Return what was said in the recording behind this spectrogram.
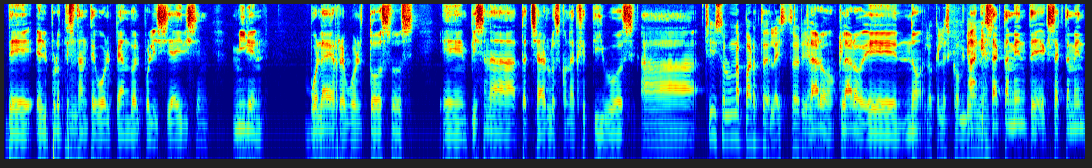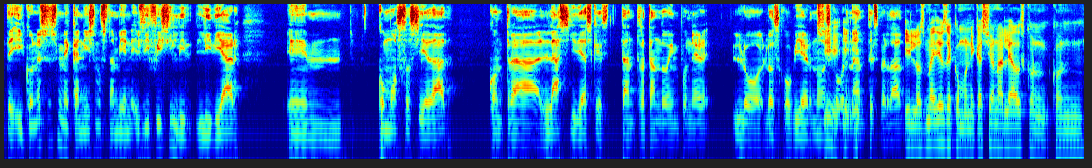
de el protestante golpeando al policía y dicen, miren, bola de revoltosos, eh, empiezan a tacharlos con adjetivos, a... Sí, solo una parte de la historia. Claro, claro, eh, no. Lo que les conviene. Ah, exactamente, exactamente. Y con esos mecanismos también es difícil lidiar em, como sociedad contra las ideas que están tratando de imponer los gobiernos, gobernantes, ¿verdad? Y los medios de comunicación aliados con, con,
